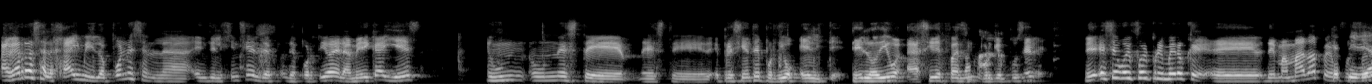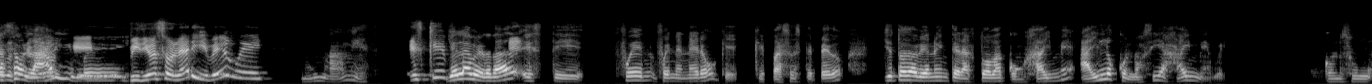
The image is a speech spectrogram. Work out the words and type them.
agarras al Jaime y lo pones en la inteligencia deportiva de la América y es un, un este, este presidente deportivo élite. Te lo digo así de fácil, porque pues él, e, ese güey fue el primero que, eh, de mamada, pero pues, pidió a Solari, güey. Pidió a Solari, ve, güey. No mames. Es que. Yo, la verdad, eh, este, fue, fue en enero que, que, pasó este pedo. Yo todavía no interactuaba con Jaime. Ahí lo conocí a Jaime, güey. Con su.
